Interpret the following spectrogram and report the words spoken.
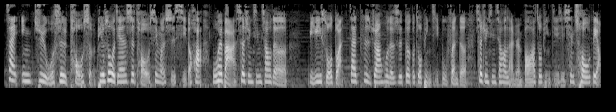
再依据我是投什么，比如说我今天是投新闻实习的话，我会把社群行销的。比例缩短，在自传或者是各个作品集部分的社群行销和懒人包啊作品集先抽掉，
